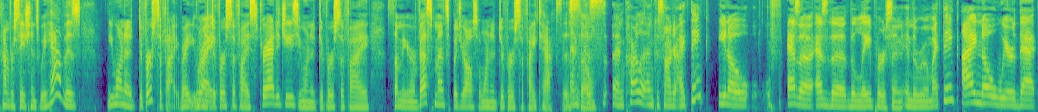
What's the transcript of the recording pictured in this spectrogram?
conversations we have is you want to diversify, right? You want Right. to diversify strategies. You want to diversify some of your investments, but you also want to diversify taxes. And, so and Carla and Cassandra, I think you know, as a as the the layperson in the room, I think I know where that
